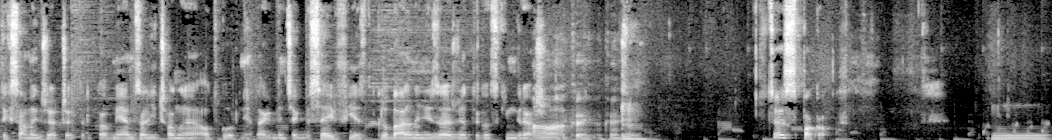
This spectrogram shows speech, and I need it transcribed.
tych samych rzeczy, tylko miałem zaliczone odgórnie, tak? Więc jakby save jest globalny, niezależnie od tego, z kim grasz. A, okej, okay, okej. Okay. Co jest spoko. Mm,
